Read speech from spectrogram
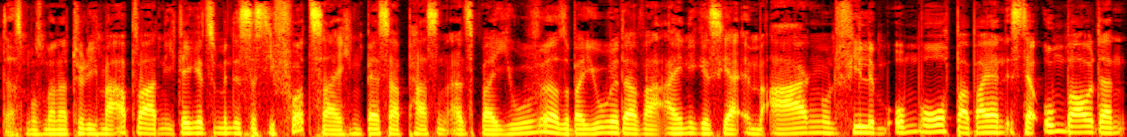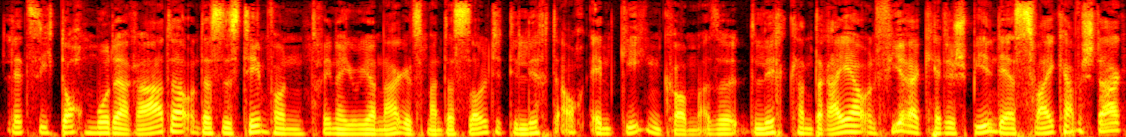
Das muss man natürlich mal abwarten. Ich denke zumindest, dass die Vorzeichen besser passen als bei Juve. Also bei Juve, da war einiges ja im Argen und viel im Umbruch. Bei Bayern ist der Umbau dann letztlich doch moderater und das System von Trainer Julian Nagelsmann, das sollte die Licht auch entgegenkommen. Also die Licht kann Dreier- und Viererkette spielen, der ist zweikampfstark,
